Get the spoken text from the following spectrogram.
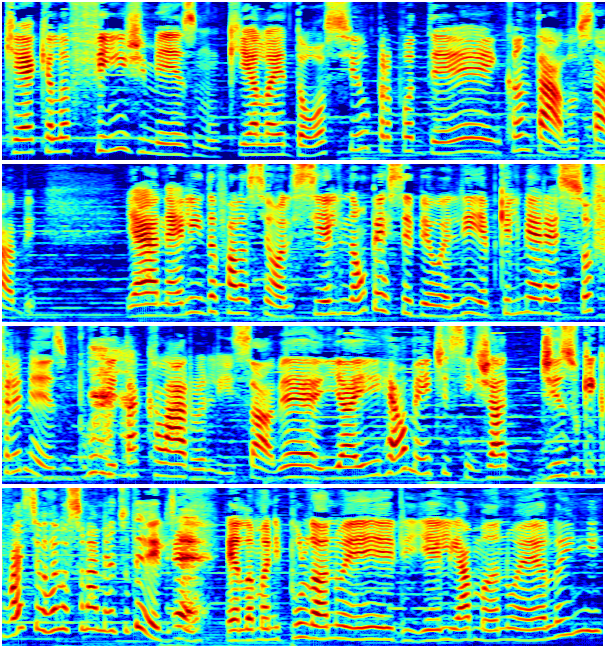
Que é que ela finge mesmo que ela é dócil para poder encantá-lo, sabe? E a Nelly ainda fala assim: olha, se ele não percebeu ali, é porque ele merece sofrer mesmo, porque tá claro ali, sabe? É, e aí, realmente, assim, já diz o que, que vai ser o relacionamento deles. É. Ela manipulando ele, ele amando ela e,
